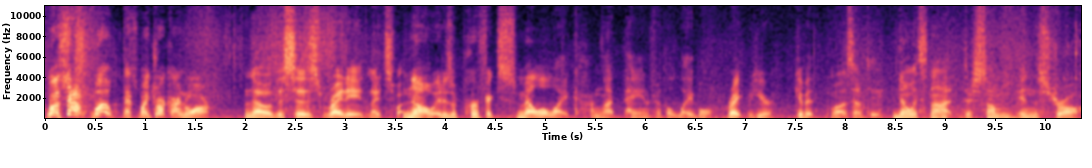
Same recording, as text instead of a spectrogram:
Whoa, stop! Whoa, that's my Drakkar Noir. No, this is Rite Aid Night Sweat. No, it is a perfect smell alike. I'm not paying for the label. Right here, give it. Well, it's empty. No, it's not. There's some in the straw.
